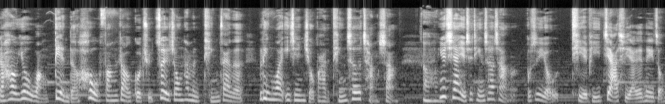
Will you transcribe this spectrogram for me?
然后又往店的后方绕过去，最终他们停在了另外一间酒吧的停车场上。嗯，因为现在有些停车场不是有铁皮架起来的那种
